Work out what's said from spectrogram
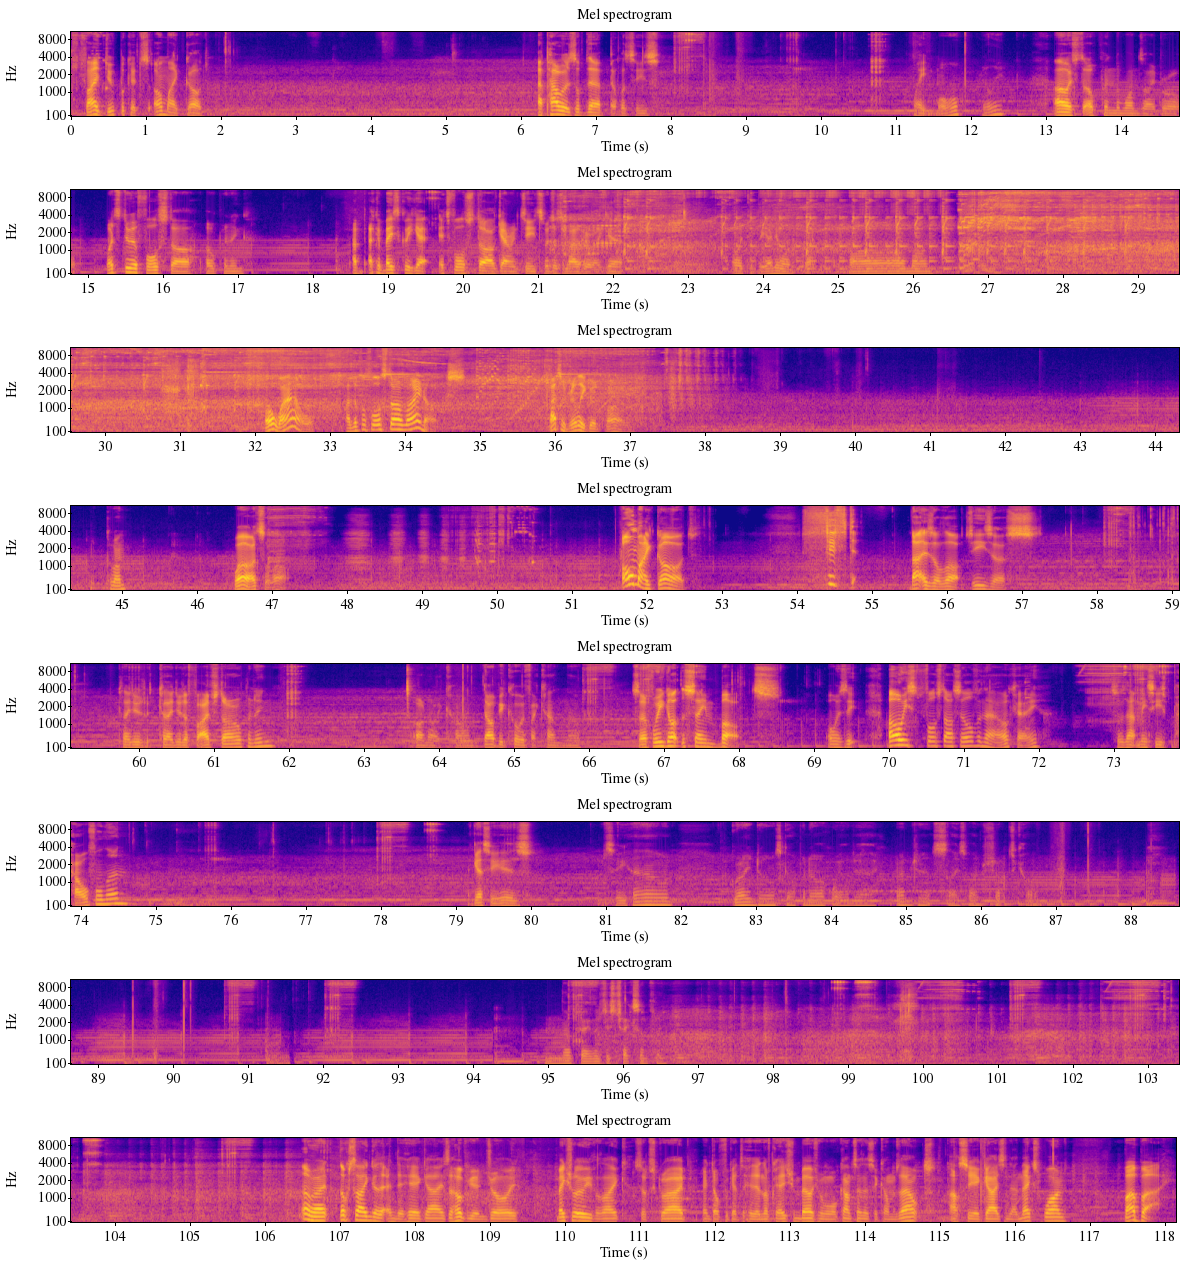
Five duplicates. Oh my god. Our powers of their abilities. Wait, more? Really? Oh, it's to open the ones I brought. Let's do a four star opening. I, I can basically get it's four star guaranteed, so it doesn't matter who I get. Oh, it could be anyone. Oh man. Oh wow! Another four star Rhinox. That's a really good find. Come on. Whoa, that's a lot. Oh my god! 50! That is a lot, Jesus. Can I do can I do the five star opening? Oh no I can't. That would be cool if I can though. So if we got the same bots Oh is it Oh he's four star silver now, okay. So that means he's powerful then? I guess he is. Let's see how. Grinder, Scorponok, Wheeljack, Ramjet, Size 1, okay, let's just check something. Alright, looks like I'm going to end it here guys. I hope you enjoy. Make sure you leave a like, subscribe, and don't forget to hit the notification bell for more content as it comes out. I'll see you guys in the next one. Bye bye.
